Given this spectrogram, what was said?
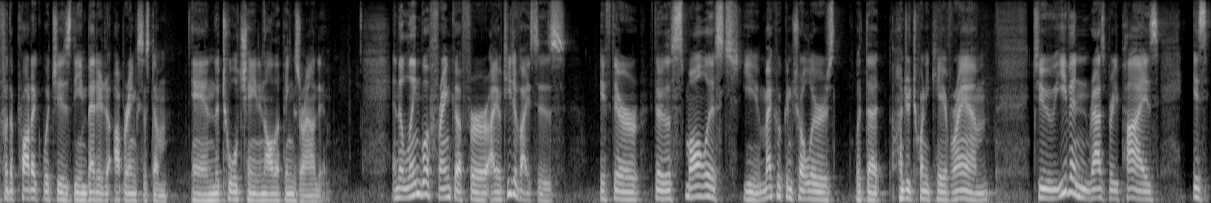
for the product which is the embedded operating system and the tool chain and all the things around it. And the lingua franca for IoT devices, if they're they're the smallest you know, microcontrollers with that 120k of RAM, to even Raspberry Pis, is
